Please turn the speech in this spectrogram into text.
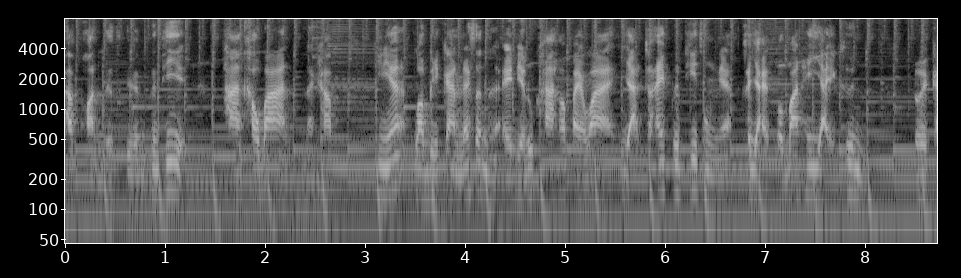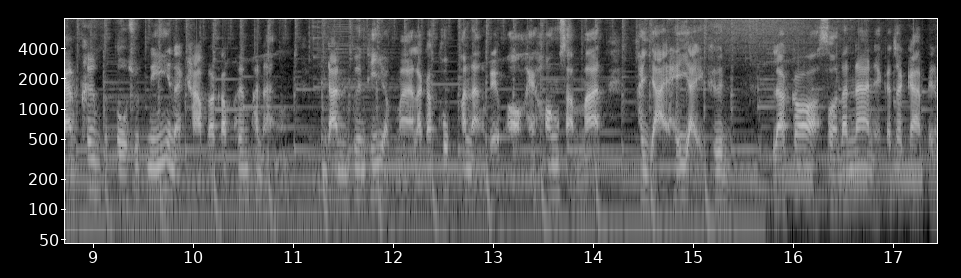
พักผ่อนหรือเป็นพื้นที่ทางเข้าบ้านนะครับทีเนี้ยเราบริการได้เสนอไอเดียลูกค้าเข้าไปว่า อยากจะให้พื้นที่ตรงเนี้ยขยายตัวบ้านให้ใหญ่ขึ้น โดยการเพิ่มประตูชุดนี้นะครับแล้วก็เพิ่มผนังดันพื้นที่ออกมา แล้วก็ทุบผนังเดิมออกให้ห้องสามารถขยายให้ใหญ่ขึ้น แล้วก็โซนด้านหน้าเนี่ยก็จะกลายเป็น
